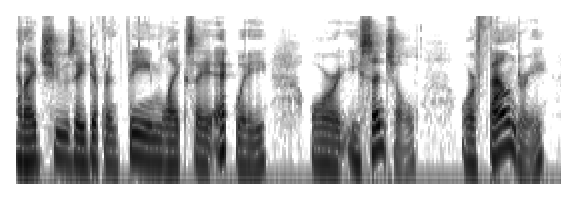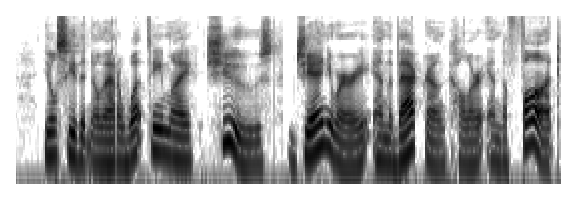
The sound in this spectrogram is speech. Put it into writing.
and I choose a different theme like say equity or essential or foundry, you'll see that no matter what theme I choose, January and the background color and the font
